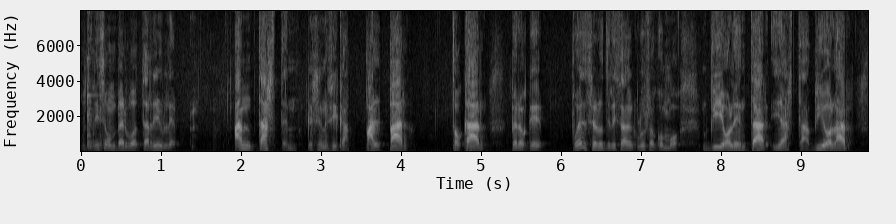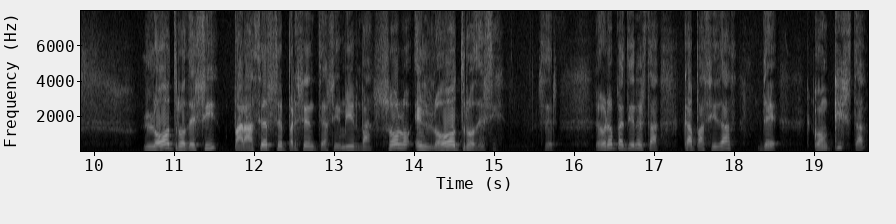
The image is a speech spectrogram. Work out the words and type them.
utiliza un verbo terrible, antasten, que significa palpar, tocar, pero que puede ser utilizado incluso como violentar y hasta violar, lo otro de sí para hacerse presente a sí misma solo en lo otro de sí. Es decir, Europa tiene esta capacidad de conquista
